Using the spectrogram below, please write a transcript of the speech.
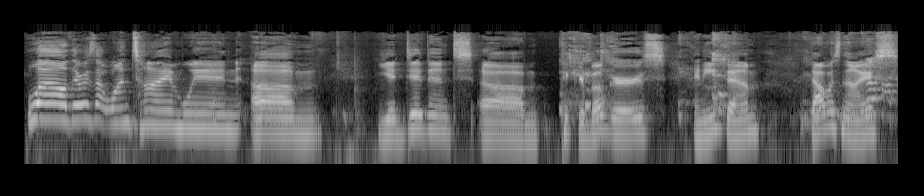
Well, there was that one time when um, you didn't um, pick your boogers and eat them. That was nice.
